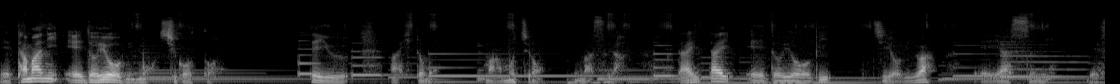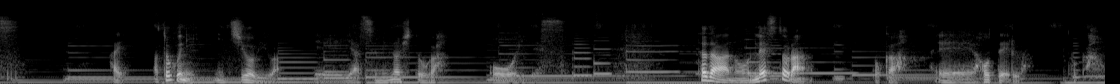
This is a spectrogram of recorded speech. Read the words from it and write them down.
え、たまに、え、土曜日も仕事っていう、まあ、人も、まあ、もちろんいますが、大体、えー、土曜日、日曜日は、え、休みです。はい。まあ、特に日曜日は、え、休みの人が多いです。ただ、あの、レストランとか、えー、ホテルとか、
